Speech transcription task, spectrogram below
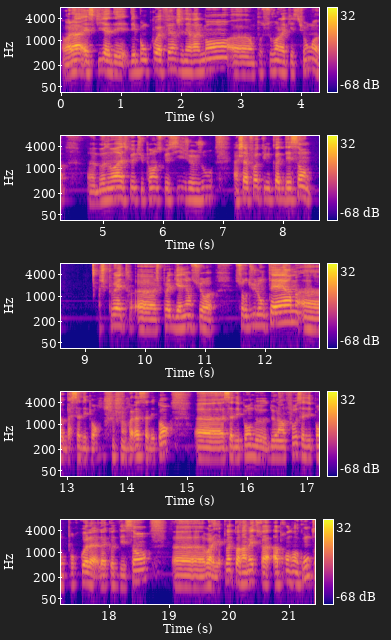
Voilà, est-ce qu'il y a des, bons coups à faire généralement? On pose souvent la question, Benoît, est-ce que tu penses que si je joue à chaque fois qu'une cote descend, je peux être, euh, je peux être gagnant sur, sur du long terme, euh, bah ça dépend. Voilà, ça dépend. Euh, ça dépend de, de l'info, ça dépend pourquoi la, cote descend. Voilà, il y a plein de paramètres à, prendre en compte.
